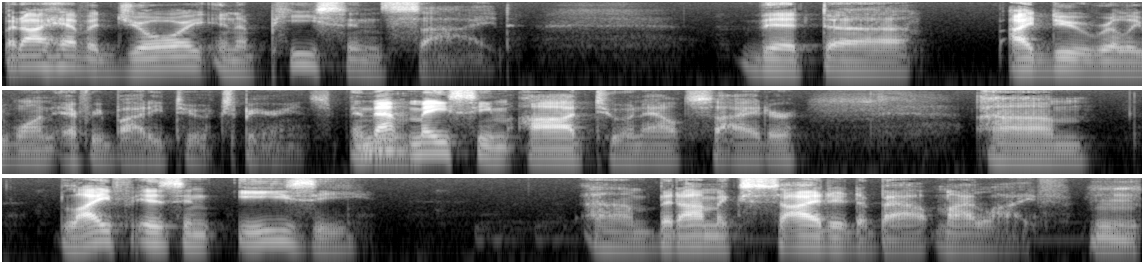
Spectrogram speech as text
but I have a joy and a peace inside that uh, I do really want everybody to experience. And that mm. may seem odd to an outsider. Um, life isn't easy, um, but I'm excited about my life. Mm.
